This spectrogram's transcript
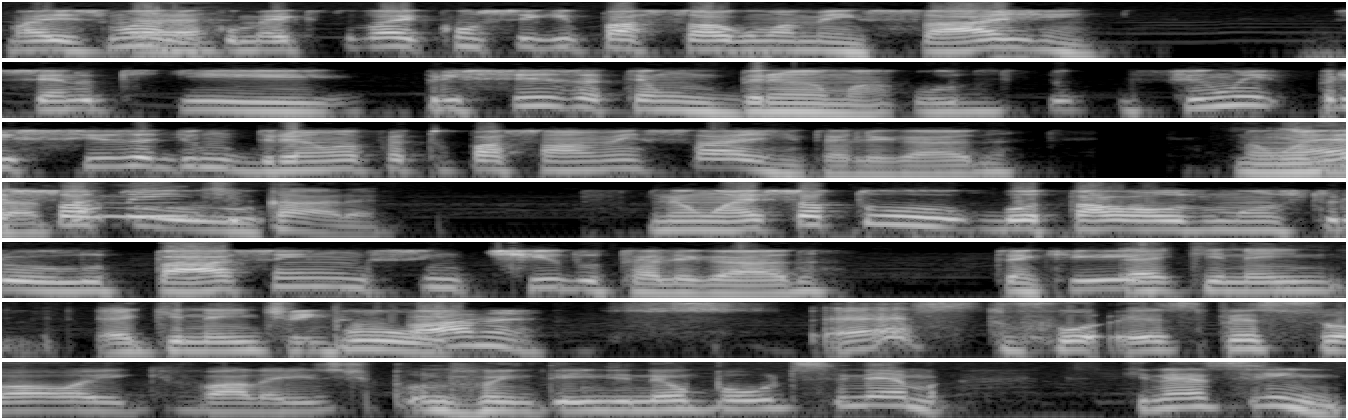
Mas, mano, É. como é que tu vai conseguir passar alguma mensagem sendo que precisa ter um drama? O, o filme precisa de um drama pra tu passar uma mensagem, tá ligado? Não é só Exatamente, tu, cara. não é só tu botar lá os monstros lutar sem sentido, tá ligado? Tem que É que nem, é que nem tipo, pensar, né? É, se tu for. Esse pessoal aí que fala isso, tipo, não entende nem um pouco de cinema. Que nem assim,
